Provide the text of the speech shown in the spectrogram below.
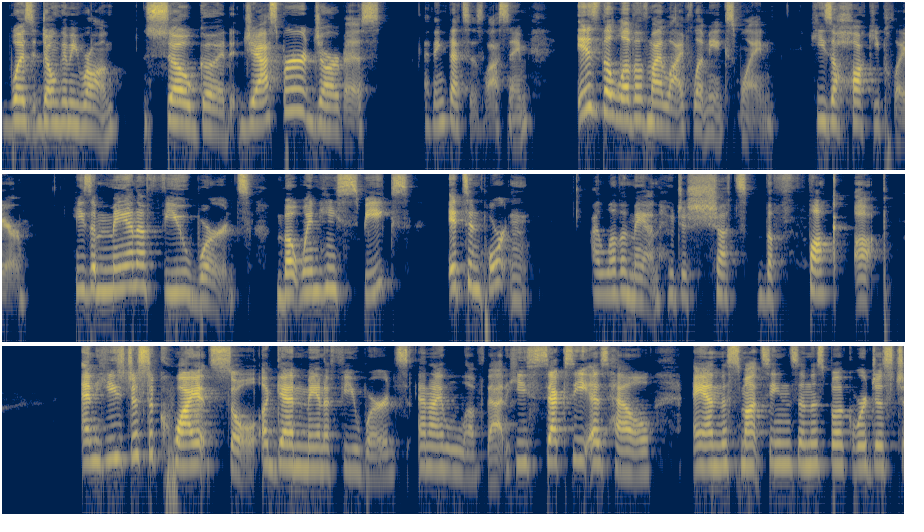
was, don't get me wrong, so good. Jasper Jarvis, I think that's his last name, is the love of my life. Let me explain. He's a hockey player. He's a man of few words, but when he speaks, it's important. I love a man who just shuts the fuck up. And he's just a quiet soul. Again, man of few words. And I love that. He's sexy as hell. And the smut scenes in this book were just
